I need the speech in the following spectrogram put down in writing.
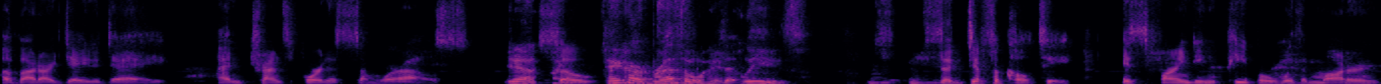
about our day to day and transport us somewhere else. Yeah. So take our breath away, the, please. The difficulty is finding people with a modern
